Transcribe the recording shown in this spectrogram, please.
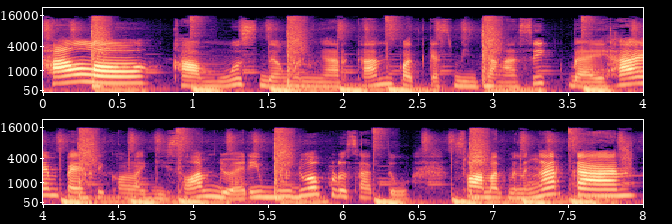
Halo, kamu sedang mendengarkan podcast Bincang Asik by HMP Psikologi Islam 2021. Selamat mendengarkan.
